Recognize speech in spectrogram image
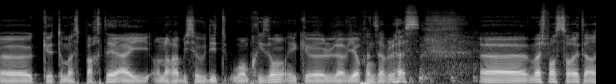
euh, que Thomas Partey aille en Arabie Saoudite ou en prison et que Lavia prenne sa place. Euh, moi, je pense que ça aurait été un,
